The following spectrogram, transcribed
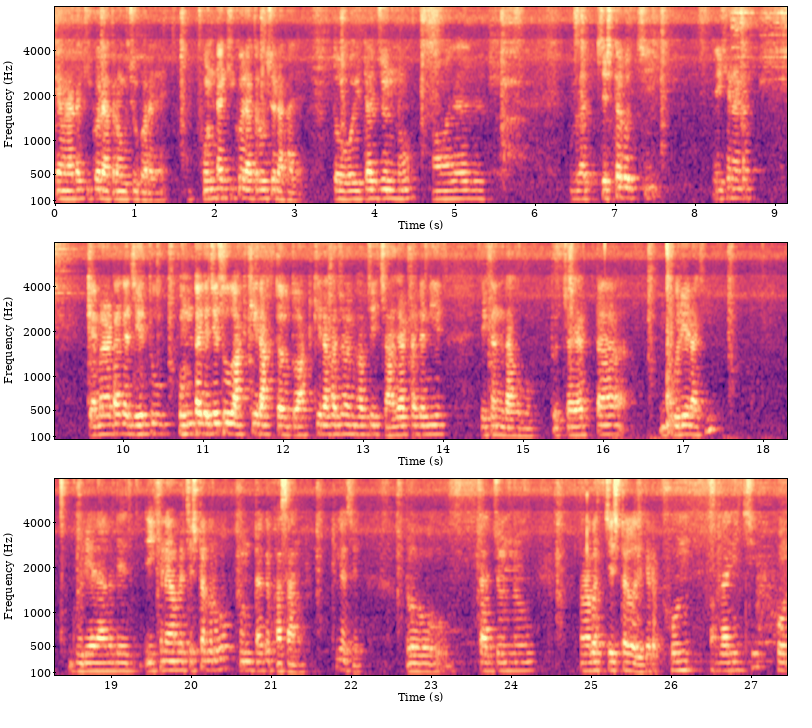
ক্যামেরাটা কী করে এতটা উঁচু করা যায়, ফোনটা কী করে এতটা উঁচু রাখা যায়। তো ওইটার জন্য আমাদের আমরা চেষ্টা করছি এইখানে একটা ক্যামেরাটাকে যেহেতু, ফোনটাকে যেহেতু আটকে রাখতে হবে, তো আটকে রাখার জন্য আমি ভাবছি চার্জারটাকে নিয়ে এখানে রাখব। তো চার্জারটা ঘুরিয়ে রাখি। ঘুরিয়ে রাখলে এইখানে আমরা চেষ্টা করব ফোনটাকে ফাঁসানো ঠিক আছে? তো তার জন্য আবার চেষ্টা করি একটা ফোন আমরা নিচ্ছি। ফোন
